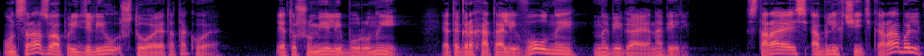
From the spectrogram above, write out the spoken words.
он сразу определил, что это такое. Это шумели буруны, это грохотали волны, набегая на берег. Стараясь облегчить корабль,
